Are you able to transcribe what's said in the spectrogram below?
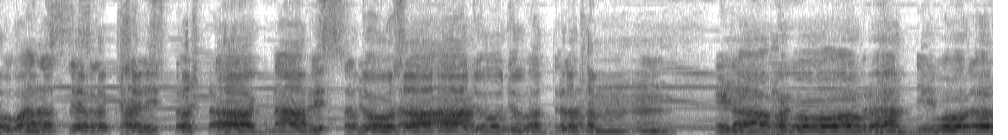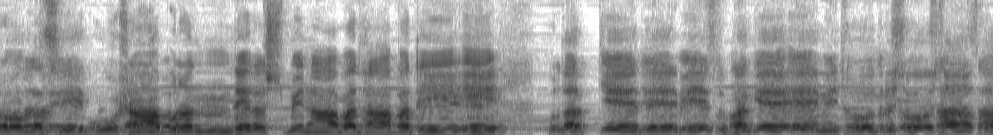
भुवनस्य सक्षनिस्पष्टाग्नाभिः सजोषा आजोजुभद्रथम्। इडाभगो बृहद्दिवोतरोदसी पूषा पुरन्दिरश्मिनावधापती उतत्ये देवी सुभगे मिथो दृशोषा सा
